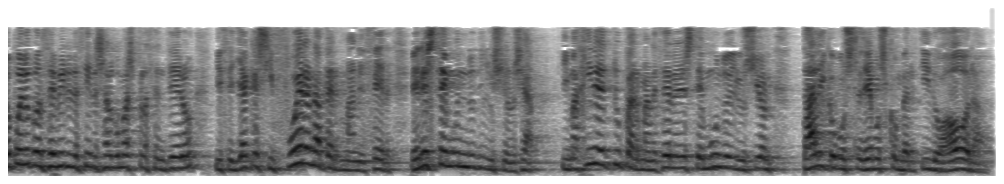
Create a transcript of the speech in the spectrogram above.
no puedo concebir decirles algo más placentero, dice, ya que si fueran a permanecer en este mundo de ilusión, o sea, imagínate tú permanecer en este mundo de ilusión tal y como estaríamos convertido ahora,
